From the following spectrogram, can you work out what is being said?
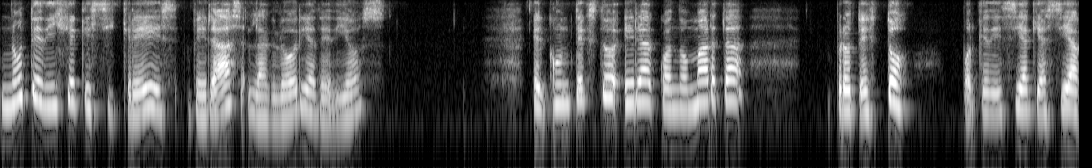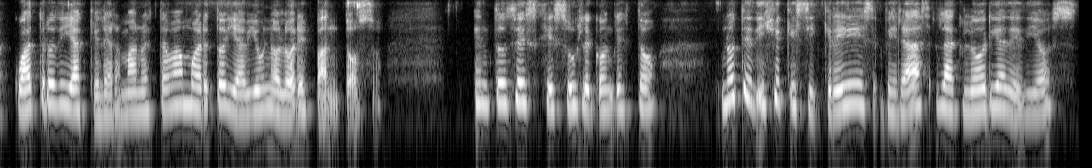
¿no te dije que si crees verás la gloria de Dios? El contexto era cuando Marta protestó porque decía que hacía cuatro días que el hermano estaba muerto y había un olor espantoso. Entonces Jesús le contestó, ¿no te dije que si crees verás la gloria de Dios?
